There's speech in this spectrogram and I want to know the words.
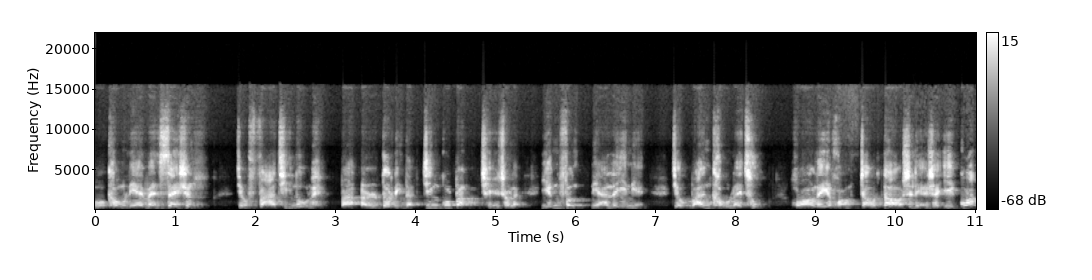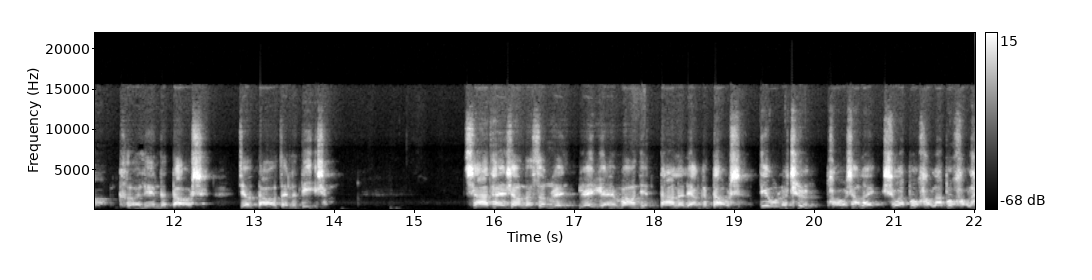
悟空连问三声，就发起怒来，把耳朵里的金箍棒取出来，迎风捻了一捻。就碗口来粗，晃了一晃，照道士脸上一刮，可怜的道士就倒在了地上。沙滩上的僧人远远望见打了两个道士，丢了车跑上来说：“不好了，不好了，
